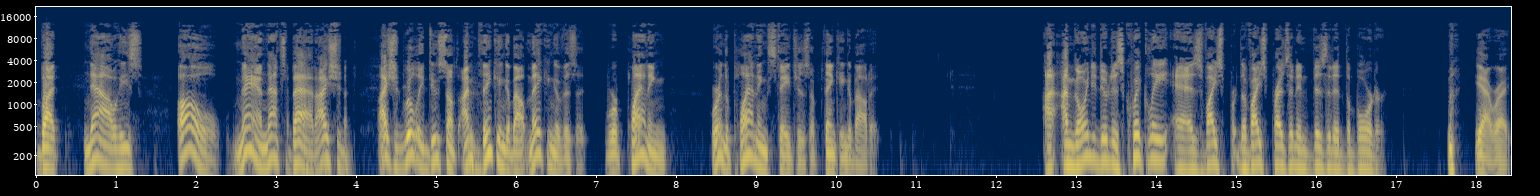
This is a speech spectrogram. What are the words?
But now he's, oh man, that's bad. I should, I should really do something. I'm thinking about making a visit. We're planning, we're in the planning stages of thinking about it. I, I'm going to do it as quickly as vice the vice president visited the border. Yeah, right.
